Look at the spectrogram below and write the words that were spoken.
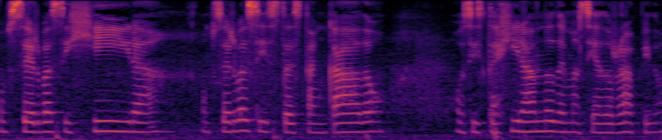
Observa si gira, observa si está estancado o si está girando demasiado rápido.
